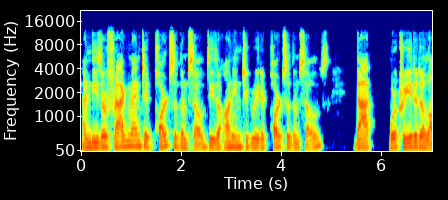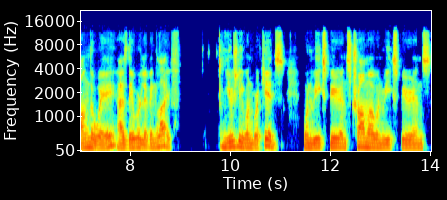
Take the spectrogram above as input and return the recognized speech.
And these are fragmented parts of themselves, these are unintegrated parts of themselves that were created along the way as they were living life. Usually, when we're kids, when we experience trauma, when we experience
